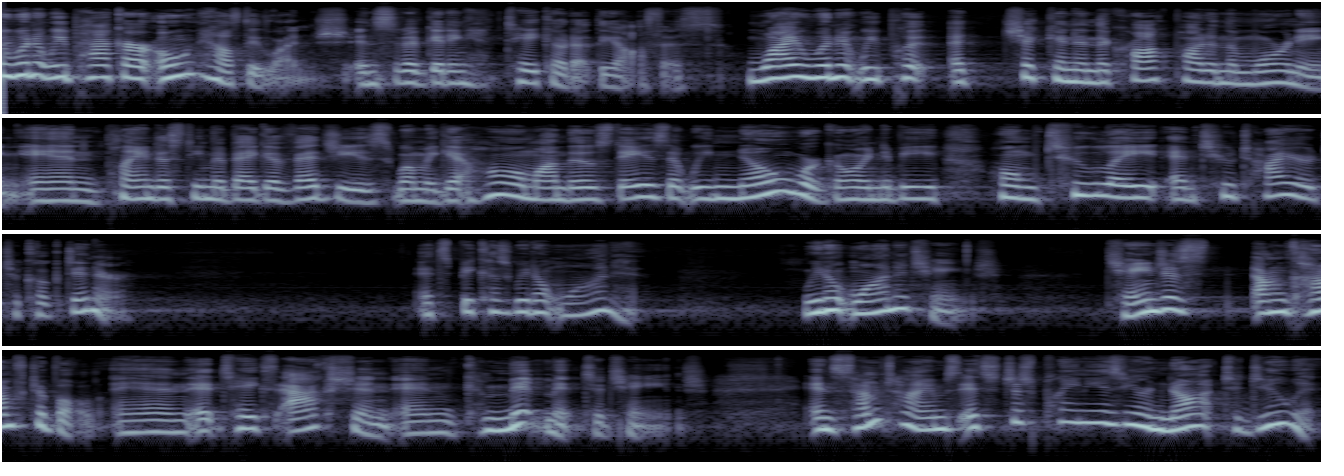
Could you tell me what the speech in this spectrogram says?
wouldn't we pack our own healthy lunch instead of getting takeout at the office? Why wouldn't we put a chicken in the crock pot in the morning and plan to steam a bag of veggies when we get home on those days that we know we're going to be home too late and too tired to cook dinner? It's because we don't want it. We don't want to change. Change is uncomfortable and it takes action and commitment to change. And sometimes it's just plain easier not to do it,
